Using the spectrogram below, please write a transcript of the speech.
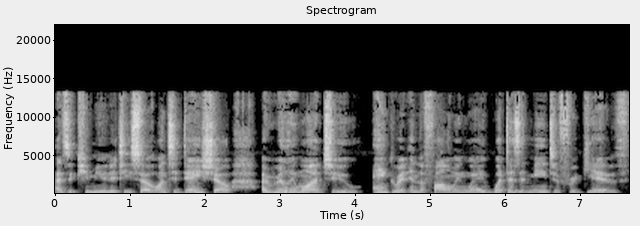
as a community? So, on today's show, I really want to anchor it in the following way What does it mean to forgive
